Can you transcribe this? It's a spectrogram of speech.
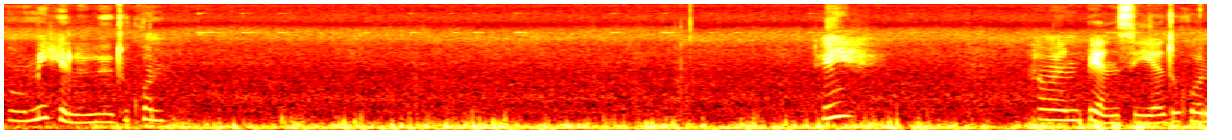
มองไม่เห็นเลยเลยทุกคน เฮ้ยทำไมมันเปลี่ยนสีอะทุกคน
